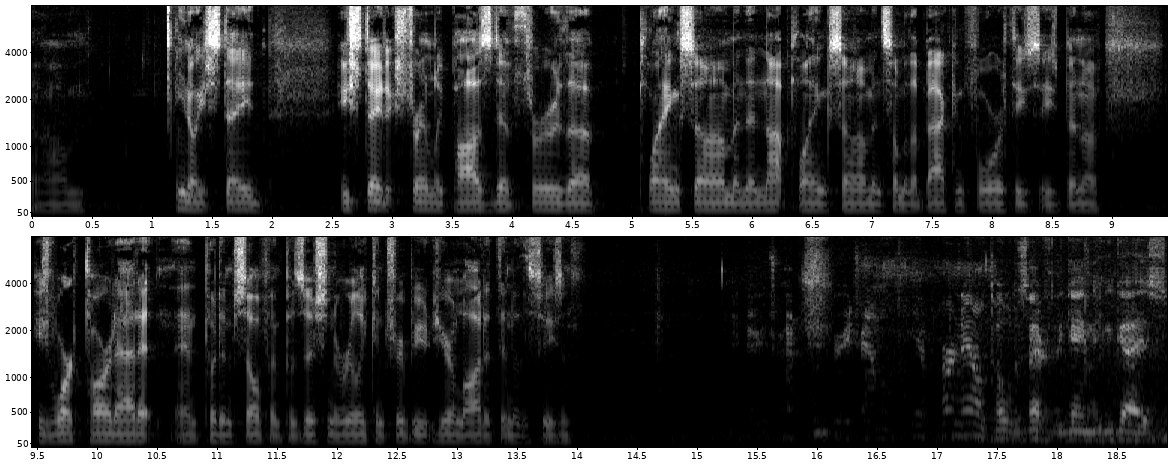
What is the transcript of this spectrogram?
Um, you know, he stayed. He stayed extremely positive through the playing some and then not playing some, and some of the back and forth. He's he's been a he's worked hard at it and put himself in position to really contribute here a lot at the end of the season. Berry Tramel. Yeah, Parnell told us after the game that you guys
